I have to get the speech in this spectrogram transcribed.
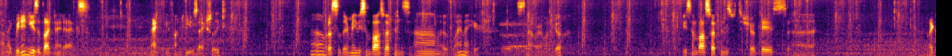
Uh, like, we didn't use the Black Knight axe. That could be fun to use, actually. Uh, what else is there? Maybe some boss weapons. Um, oh, why am I here? That's not where I want to go. Maybe some boss weapons to showcase. Uh, like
